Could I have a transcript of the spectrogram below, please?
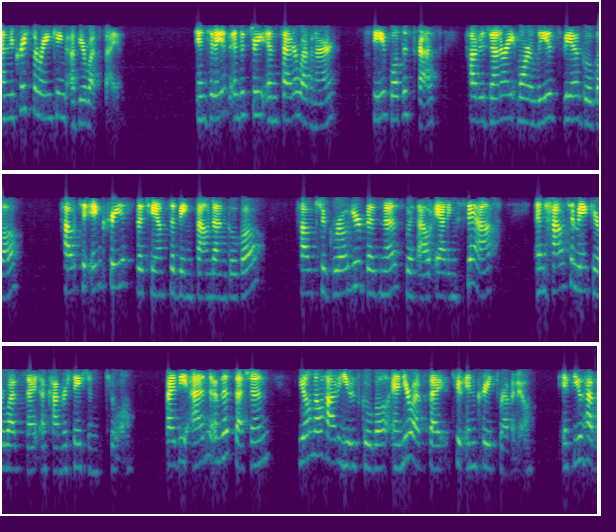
and increase the ranking of your website. In today's Industry Insider webinar, Steve will discuss how to generate more leads via Google, how to increase the chance of being found on Google, how to grow your business without adding staff, and how to make your website a conversation tool. By the end of this session, you'll know how to use Google and your website to increase revenue. If you have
